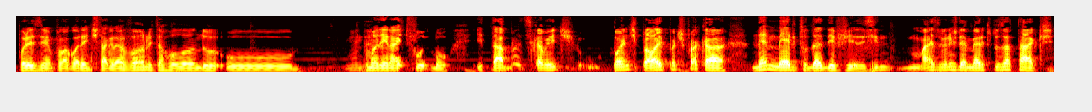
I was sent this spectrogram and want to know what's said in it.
Por exemplo, agora a gente tá gravando e tá rolando o Monday Night Football. E tá basicamente punch pra lá e punch pra cá. Não é mérito da defesa, sim mais ou menos é mérito dos ataques.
